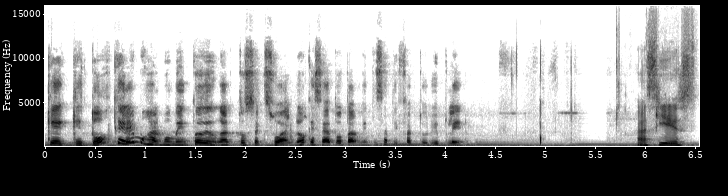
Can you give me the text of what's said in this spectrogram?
que, que todos queremos al momento de un acto sexual, ¿no? Que sea totalmente satisfactorio y pleno. Así es,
